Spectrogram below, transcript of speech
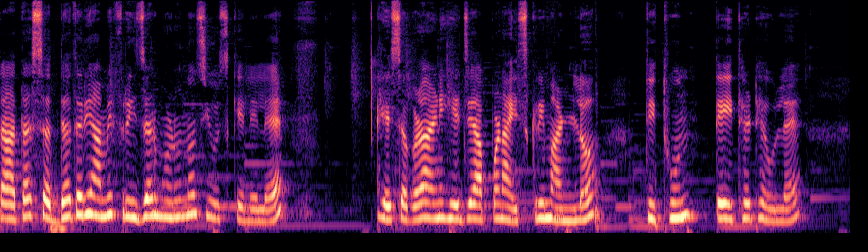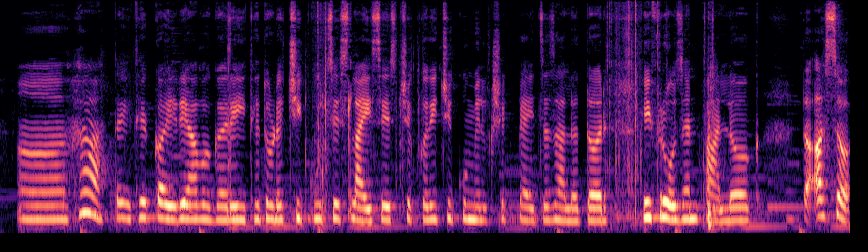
तर आता सध्या तरी आम्ही फ्रीजर म्हणूनच यूज केलेलं आहे. हे सगळं आणि हे जे आपण आईस्क्रीम आणलं तिथून ते इथे ठेवलं आहे हां तर इथे कैऱ्या वगैरे इथे थोडे चिकूचे स्लायसेस कधी चिकू मिल्कशेक प्यायचं झालं तर ही फ्रोझन पालक तर असं.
